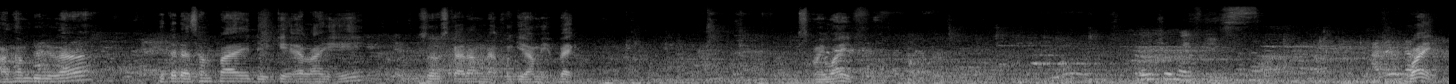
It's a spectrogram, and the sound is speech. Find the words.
Alhamdulillah Kita dah sampai di KLIA So sekarang nak pergi ambil bag. It's my wife. Don't show my face. Why?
